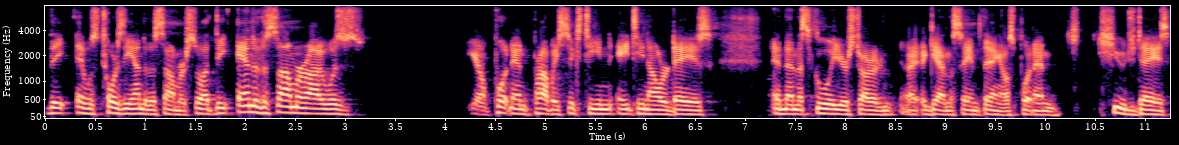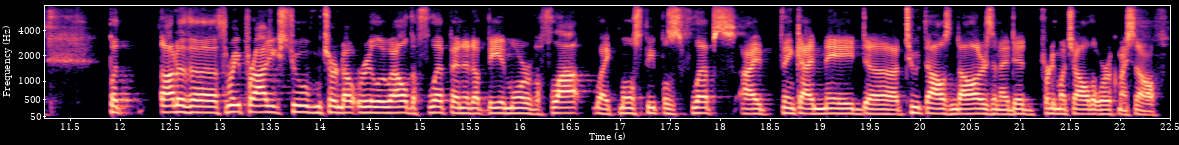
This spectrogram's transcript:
the it was towards the end of the summer. So at the end of the summer I was you know putting in probably 16 18 hour days. And then the school year started uh, again the same thing. I was putting in huge days. But out of the three projects, two of them turned out really well. The flip ended up being more of a flop, like most people's flips. I think I made uh, two thousand dollars, and I did pretty much all the work myself.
